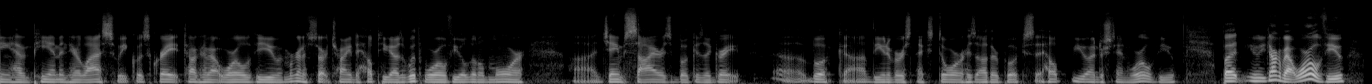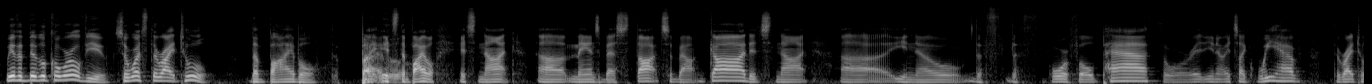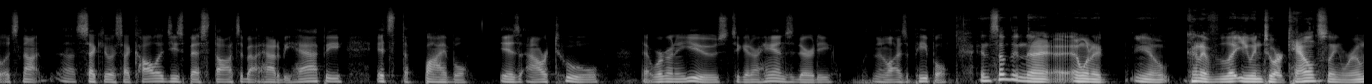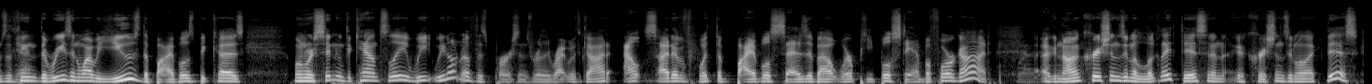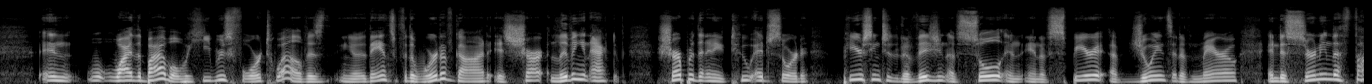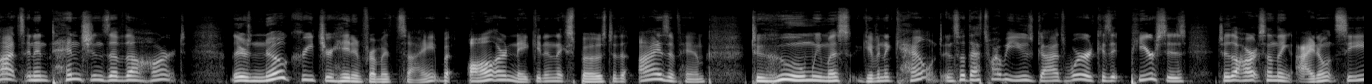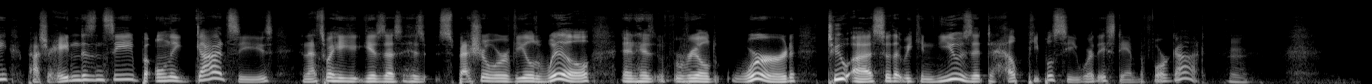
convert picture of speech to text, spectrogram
being having PM in here last week was great, talking about worldview, and we're going to start trying to help you guys with worldview a little more. Uh, James Sire's book is a great uh, book, uh, The Universe Next Door, his other books that help you understand worldview. But you, know, you talk about worldview, we have a biblical worldview. So what's the right tool? The Bible. Right? It's the Bible. It's not uh, man's best thoughts about God. It's not uh, you know the the fourfold path, or you know, it's like we have the right tool. It's not uh, secular psychology's best thoughts about how to be happy. It's the Bible is our tool that we're going to use to get our hands dirty in the lives of people. And something that I, I want to, you know, kind of let you into our counseling rooms. The Yeah. thing, the reason why we use the Bible is because when we're sitting with the counselee, we, we don't know if this person's really right with God outside of what the Bible says about where people stand before God. A non Christian's going to look like this, and a Christian's going to look like this. And why the Bible? Well, Hebrews four twelve is you know the answer for the Word of God is sharp, living and active, sharper than any two edged sword, piercing to the division of soul and, and of spirit, of joints and of marrow, and discerning the thoughts and intentions of the heart. There's no creature hidden from its sight, but all are naked and exposed to the eyes of him to whom we must give an account. And so that's why we use God's word, because it pierces to the heart something I don't see, Pastor Hayden doesn't see, but only God sees. And that's why he gives us his special revealed will and his revealed word to us so that we can use it to help people see where they stand before God. Hmm.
